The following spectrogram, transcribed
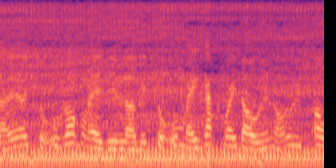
Cái ờ, chỗ góc này thì là cái chỗ máy gắt quay đầu nó hơi sâu.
